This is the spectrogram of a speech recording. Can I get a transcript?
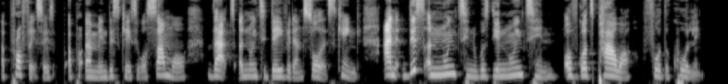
a prophet, so um, in this case it was Samuel, that anointed David and Saul as king. And this anointing was the anointing of God's power for the calling.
